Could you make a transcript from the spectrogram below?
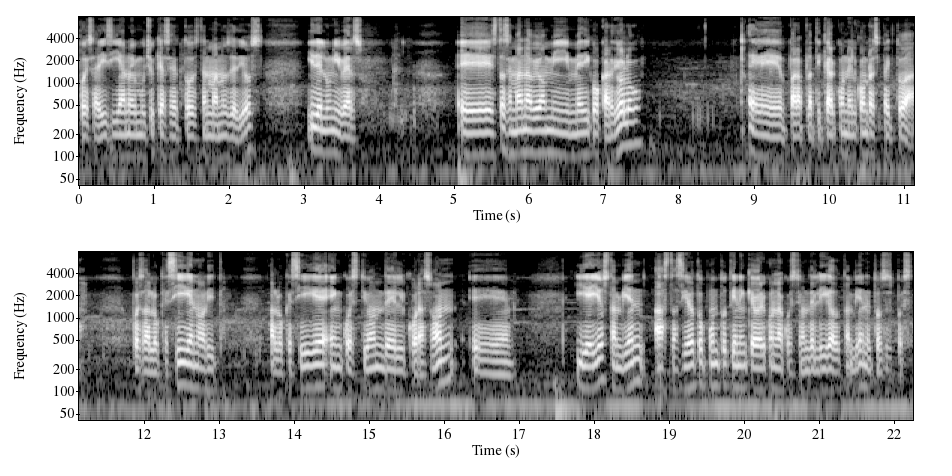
pues ahí sí ya no hay mucho que hacer, todo está en manos de Dios y del universo. Eh, esta semana veo a mi médico cardiólogo eh, para platicar con él con respecto a, pues a lo que sigue ¿no? ahorita, a lo que sigue en cuestión del corazón. Eh, y ellos también hasta cierto punto tienen que ver con la cuestión del hígado también. Entonces, pues,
